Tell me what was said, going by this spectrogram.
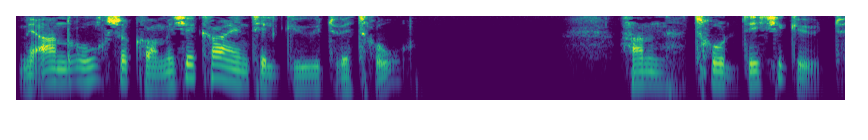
Med andre ord så kom ikke Kain til Gud ved tro. Han trodde ikke Gud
